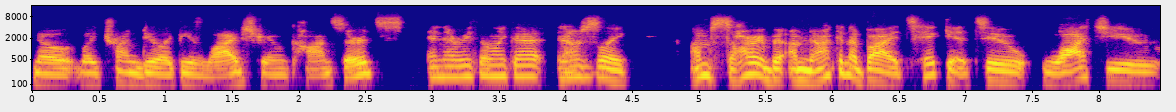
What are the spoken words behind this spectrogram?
you know, like trying to do like these live stream concerts and everything like that. And I was like, I'm sorry, but I'm not going to buy a ticket to watch you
